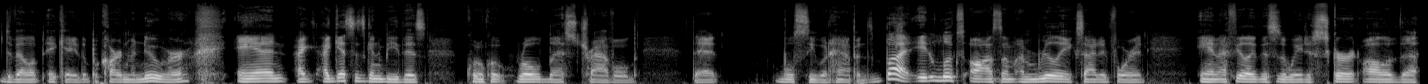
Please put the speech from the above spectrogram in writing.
developed, aka the Picard maneuver. and I, I guess it's gonna be this quote unquote road less traveled that we'll see what happens. But it looks awesome. I'm really excited for it. And I feel like this is a way to skirt all of the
